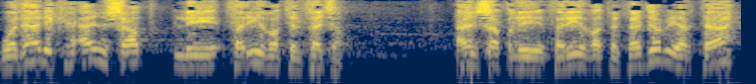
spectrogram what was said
وذلك أنشط لفريضة الفجر. أنشط لفريضة الفجر يرتاح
